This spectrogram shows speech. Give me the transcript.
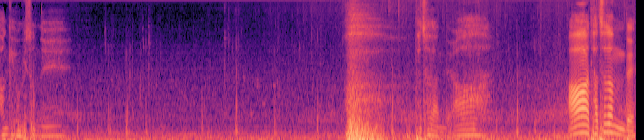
한 개 여기 있었네. 다 찾았는데 아. 아, 다 찾았는데.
